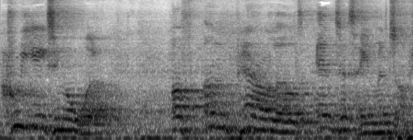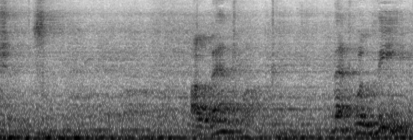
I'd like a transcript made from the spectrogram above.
creating a world of unparalleled entertainment options. A landmark that will leave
